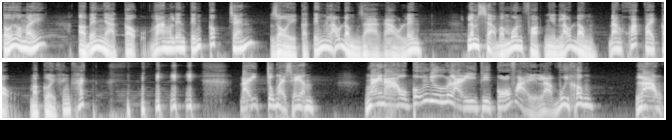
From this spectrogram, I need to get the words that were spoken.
Tối hôm ấy, ở bên nhà cậu vang lên tiếng cốc chén, rồi cả tiếng lão đồng già gào lên. Lâm Sẹo và Môn Phọt nhìn lão đồng đang khoác vai cậu, mà cười khanh khách. Đấy chúng mày xem. Ngày nào cũng như này thì có phải là vui không? Lào.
